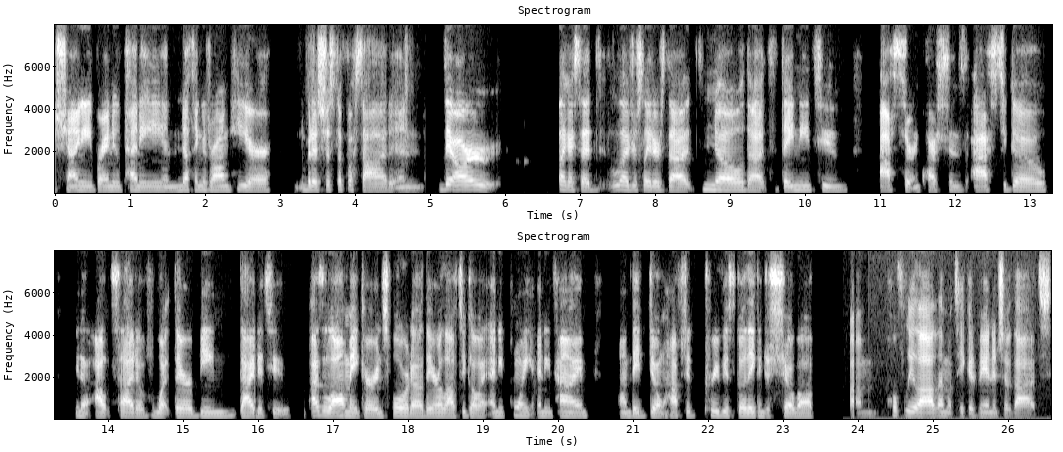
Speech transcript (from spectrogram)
shiny, brand new penny, and nothing is wrong here. But it's just a facade, and there are like I said, legislators that know that they need to ask certain questions, ask to go, you know, outside of what they're being guided to. As a lawmaker in Florida, they are allowed to go at any point, anytime. Um, they don't have to previous go; they can just show up. Um, hopefully, a lot of them will take advantage of that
